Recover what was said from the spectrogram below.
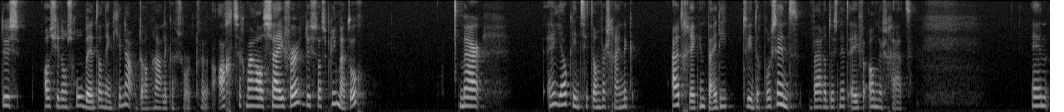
Dus als je dan school bent, dan denk je, nou, dan haal ik een soort uh, 8 zeg maar als cijfer. Dus dat is prima, toch? Maar jouw kind zit dan waarschijnlijk uitgerekend bij die 20%, waar het dus net even anders gaat. En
